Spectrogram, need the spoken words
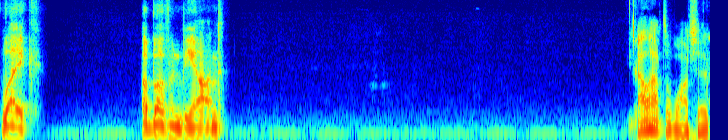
Like, above and beyond. I'll have to watch it.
